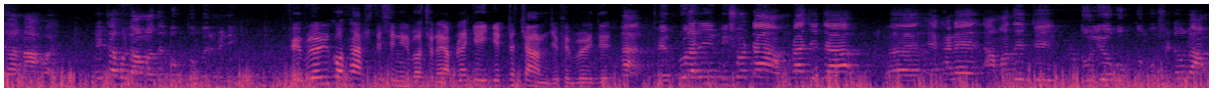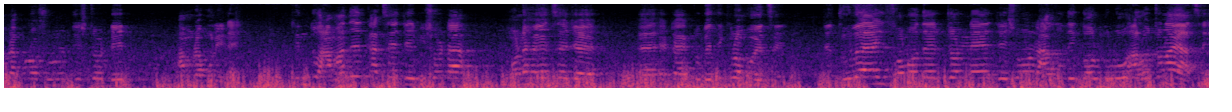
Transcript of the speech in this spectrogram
দেওয়া না হয়, এটা হলো আমাদের ফেব্রুয়ারির কথা আসতেছে নির্বাচনে। আপনারা কি এই ডেটটা চান যে ফেব্রুয়ারিতে? না ফেব্রুয়ারির বিষয়টা আমরা যেটা এখানে আমাদের যে দলীয় বক্তব্য, সেটা হলো আমরা কোনো সুনির্দিষ্ট ডেট আমরা বলি নাই। কিন্তু আমাদের কাছে যে বিষয়টা মনে হয়েছে যে এটা একটু ব্যতিক্রম হয়েছে, যে জুলাই সনদের জন্য যে সময় রাজনৈতিক দলগুলো আলোচনায় আছে,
